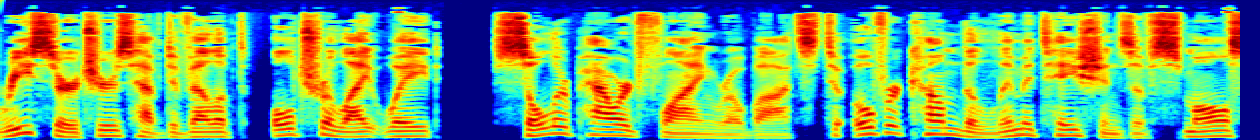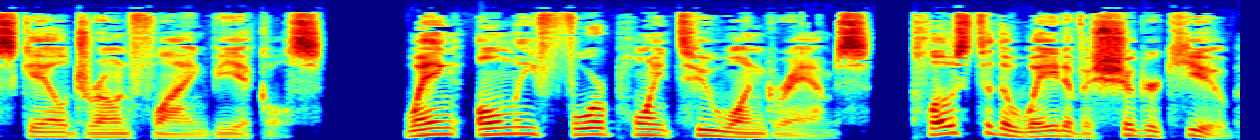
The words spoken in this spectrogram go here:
Researchers have developed ultra-lightweight, solar-powered flying robots to overcome the limitations of small-scale drone flying vehicles. Weighing only 4.21 grams, close to the weight of a sugar cube,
